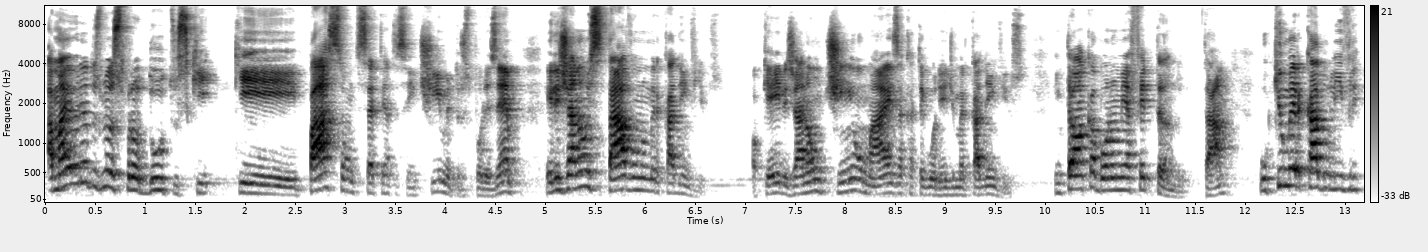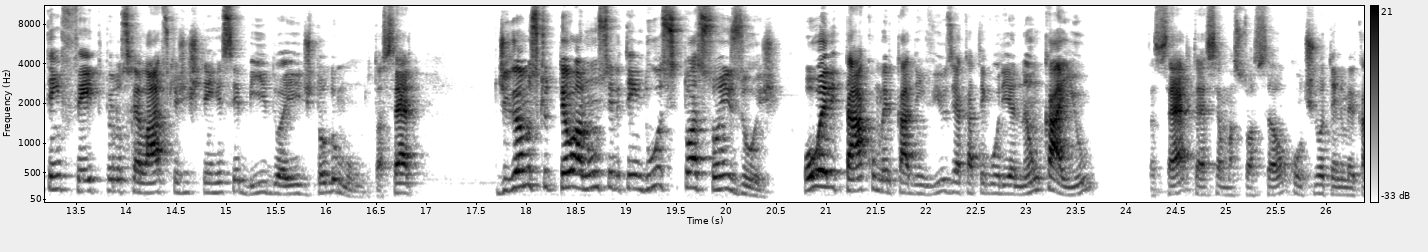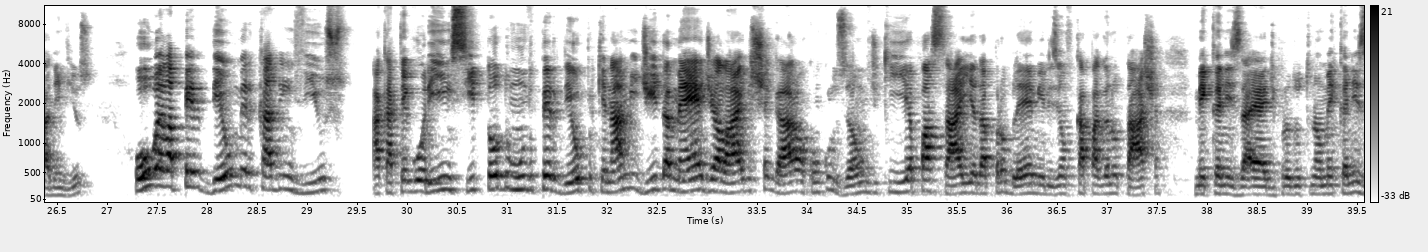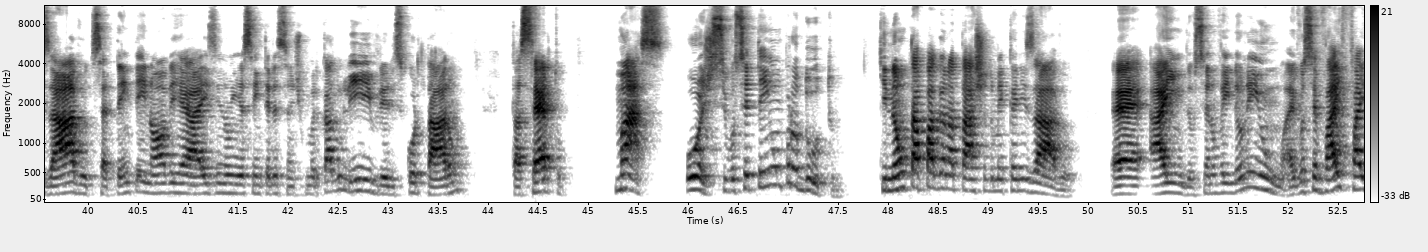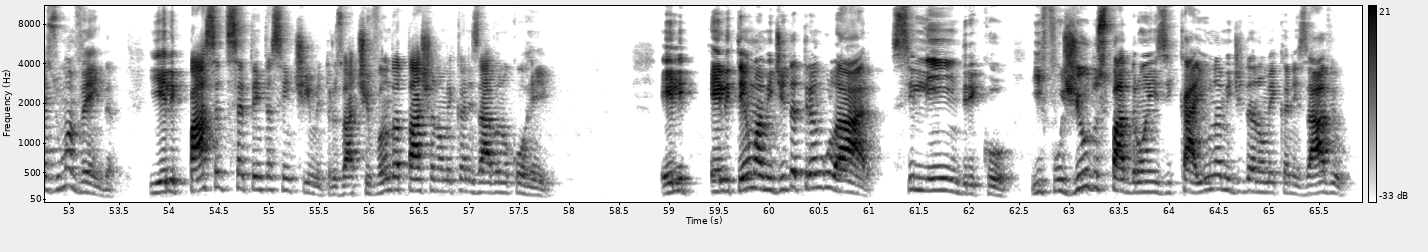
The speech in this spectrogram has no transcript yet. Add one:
A maioria dos meus produtos que que passam de 70 centímetros, por exemplo, eles já não estavam no mercado envios, ok? Eles já não tinham mais a categoria de mercado envios. Então acabou não me afetando, tá? O que o Mercado Livre tem feito pelos relatos que a gente tem recebido aí de todo mundo, tá certo? Digamos que o teu anúncio ele tem duas situações hoje. Ou ele tá com o mercado envios e a categoria não caiu, tá certo? Essa é uma situação, continua tendo mercado envios. Ou ela perdeu o mercado envios a categoria em si todo mundo perdeu, porque na medida média lá eles chegaram à conclusão de que ia passar, ia dar problema, eles iam ficar pagando taxa mecaniza é, de produto não mecanizável de R$ reais e não ia ser interessante para o Mercado Livre, eles cortaram, tá certo? Mas, hoje, se você tem um produto que não está pagando a taxa do mecanizável é, ainda, você não vendeu nenhum, aí você vai e faz uma venda e ele passa de 70 centímetros ativando a taxa não mecanizável no correio ele, ele tem uma medida triangular, cilíndrico e fugiu dos padrões e caiu na medida não mecanizável,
